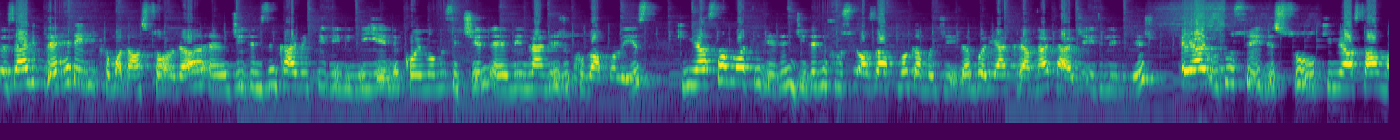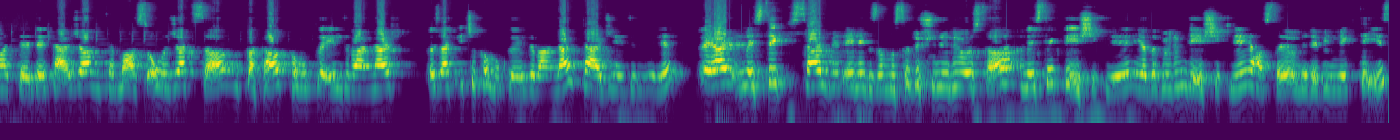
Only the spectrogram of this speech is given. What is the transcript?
Özellikle her el yıkamadan sonra e, cildimizin kaybettiği nemini yerine koymamız için nemlendirici kullanmalıyız. Kimyasal maddelerin cilde nüfusunu azaltmak amacıyla bariyer kremler tercih edilebilir. Eğer uzun süreli su, kimyasal madde, deterjan teması olacaksa mutlaka pamuklu eldivenler özellikle içi pamuklu eldivenler tercih edilmeli. Eğer mesleksel bir el egzaması düşünülüyorsa meslek değişikliği ya da bölüm değişikliği hastaya önerebilmekteyiz.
